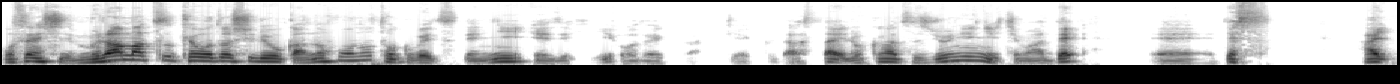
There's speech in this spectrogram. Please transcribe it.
五泉市で村松郷土資料館の方の特別展に、ぜひお出かけください。6月12日まで、えー、です。はい、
